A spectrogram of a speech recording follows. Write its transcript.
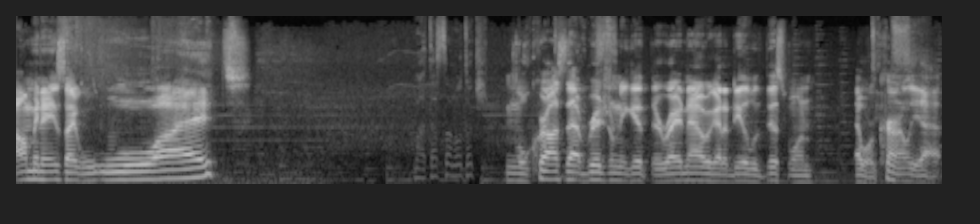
Aomine is like, what? We'll cross that bridge when we get there. Right now, we got to deal with this one that we're currently at.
